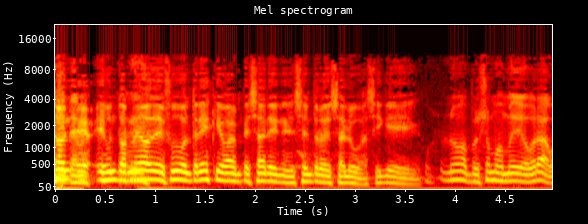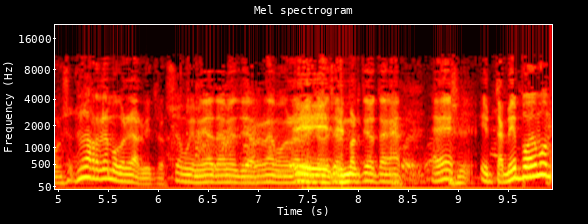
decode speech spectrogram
Son- es un torneo de fútbol 3 que va a empezar en el centro de salud, así que No, pero somos medio bravos. Nosotros arreglamos con el árbitro. Somos inmediatamente arreglamos con el árbitro. el en- partido está ¿eh? Y también podemos,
